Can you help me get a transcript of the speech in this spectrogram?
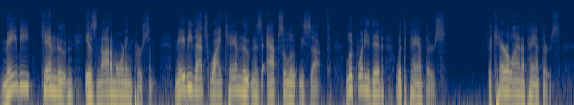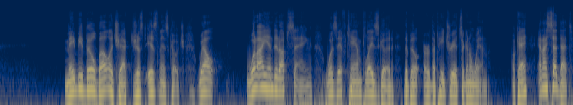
Maybe Cam Newton is not a morning person. Maybe that's why Cam Newton has absolutely sucked. Look what he did with the Panthers, the Carolina Panthers. maybe Bill Belichick just isn't his coach. Well, what I ended up saying was if Cam plays good, the Bill or the Patriots are going to win. Okay? And I said that.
